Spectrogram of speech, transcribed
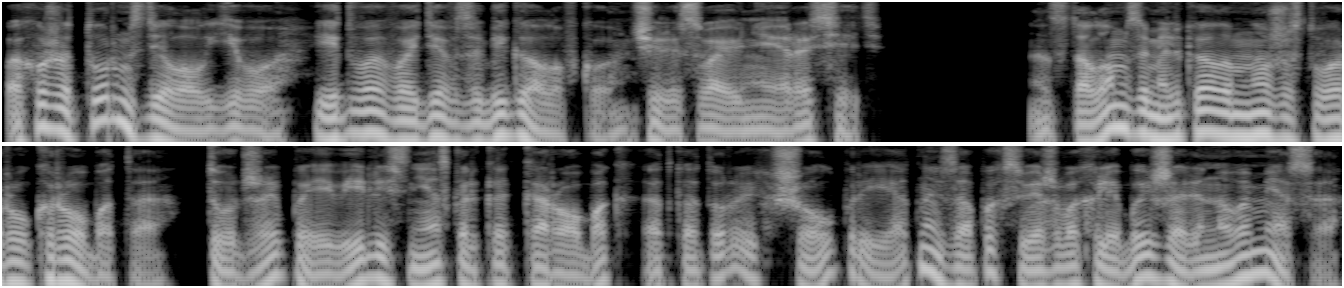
Похоже, Турм сделал его, едва войдя в забегаловку через свою нейросеть. Над столом замелькало множество рук робота. Тут же появились несколько коробок, от которых шел приятный запах свежего хлеба и жареного мяса,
